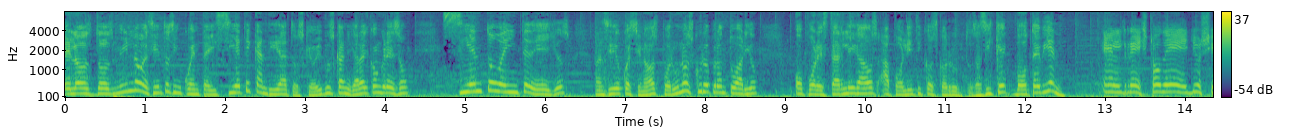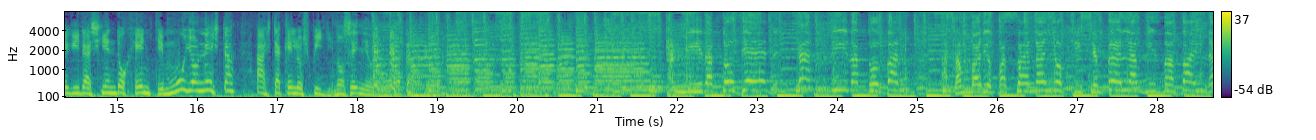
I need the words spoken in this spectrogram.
De los 2.957 candidatos que hoy buscan llegar al Congreso, 120 de ellos han sido cuestionados por un oscuro prontuario o por estar ligados a políticos corruptos. Así que vote bien. El resto de ellos seguirá siendo gente muy honesta hasta que los pillen. No, señor. Candidatos vienen, candidatos van. Pasan varios, pasan años y siempre la misma vaina.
